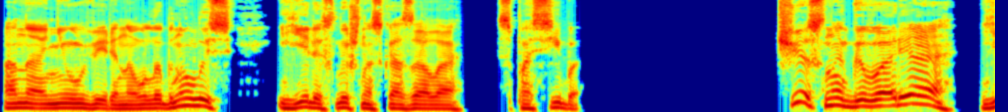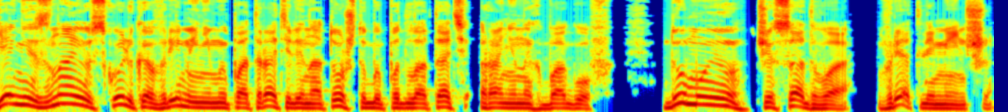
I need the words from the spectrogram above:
Она неуверенно улыбнулась и еле слышно сказала «спасибо». Честно говоря, я не знаю, сколько времени мы потратили на то, чтобы подлатать раненых богов. Думаю, часа два, вряд ли меньше.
